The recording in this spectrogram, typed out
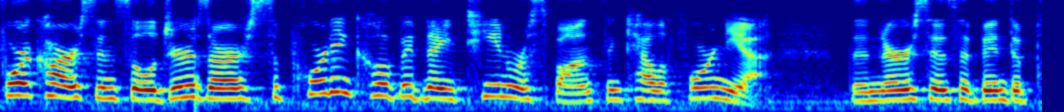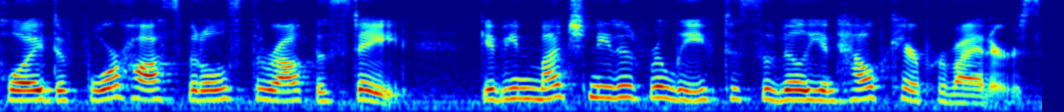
Fort Carson soldiers are supporting COVID-19 response in California. The nurses have been deployed to four hospitals throughout the state, giving much needed relief to civilian healthcare providers.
